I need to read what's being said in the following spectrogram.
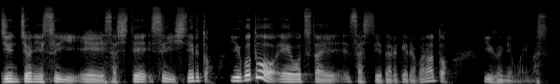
順調に推移、え、させて、推移しているということを、え、お伝えさせていただければなというふうに思います。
